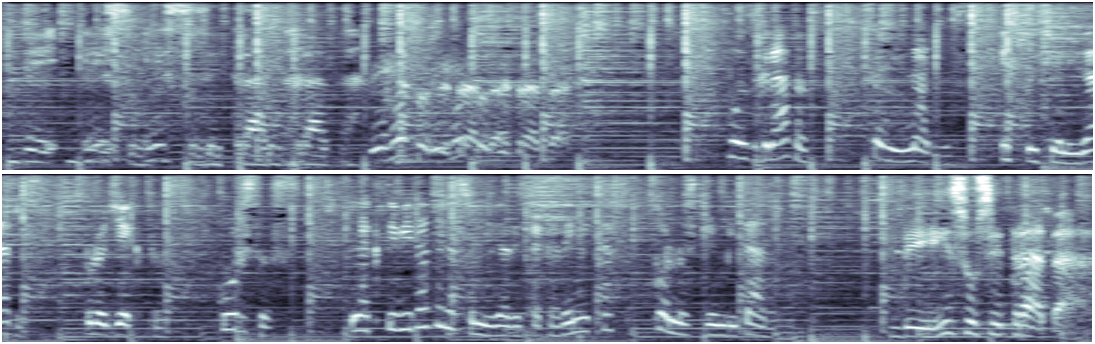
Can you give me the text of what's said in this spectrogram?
De eso, se trata. De eso se trata. Posgrados, seminarios, especialidades, proyectos, cursos. La actividad de las unidades académicas con nuestro invitado. De eso se trata.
